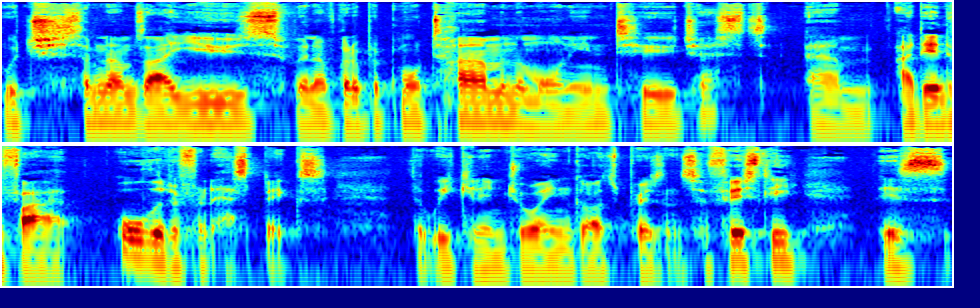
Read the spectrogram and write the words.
which sometimes I use when I've got a bit more time in the morning to just um, identify all the different aspects that we can enjoy in God's presence. So, firstly, there's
